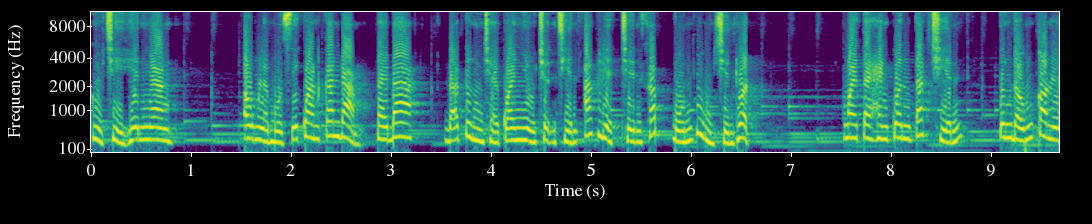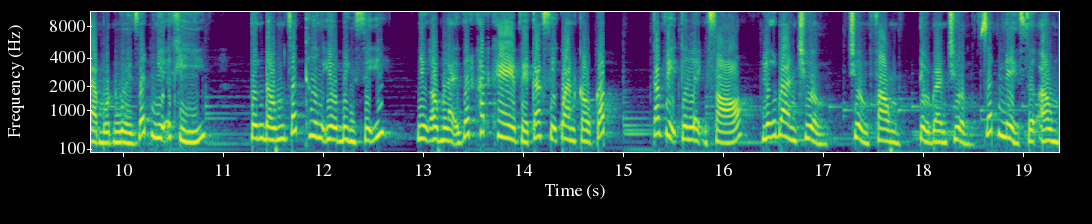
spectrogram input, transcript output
cử chỉ hiên ngang. Ông là một sĩ quan can đảm, tài ba, đã từng trải qua nhiều trận chiến ác liệt trên khắp bốn vùng chiến thuật. Ngoài tài hành quân tác chiến, Tướng Đống còn là một người rất nghĩa khí. Tướng Đống rất thương yêu binh sĩ, nhưng ông lại rất khắt khe về các sĩ quan cao cấp. Các vị tư lệnh phó, lữ đoàn trưởng, trưởng phòng, tiểu đoàn trưởng rất nể sợ ông.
